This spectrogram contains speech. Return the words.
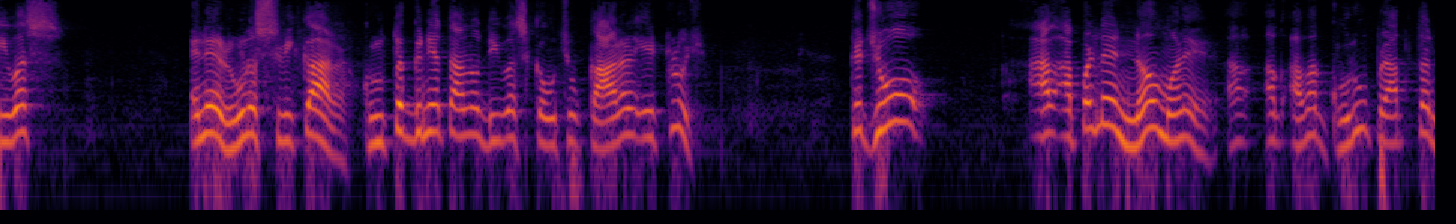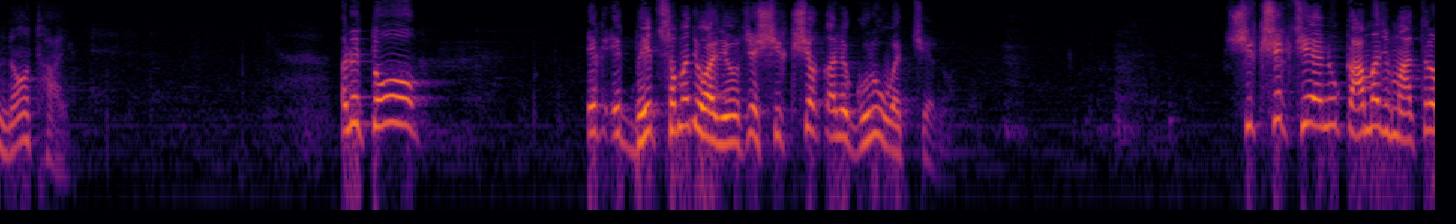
દિવસ એને ઋણ સ્વીકાર, કૃતજ્ઞતાનો દિવસ કહું છું. કારણ એટલું જ કે જો આપણને ન મળે આવા ગુરુ પ્રાપ્ત ન થાય. અને તો એક એક ભેદ સમજવા જેવો છે શિક્ષક અને ગુરુ વચ્ચેનો. શિક્ષક છે એનું કામ જ માત્ર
